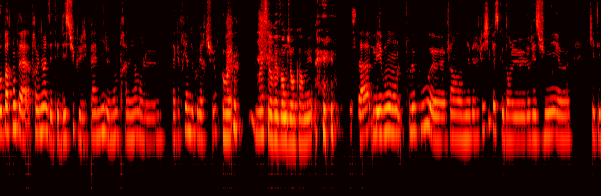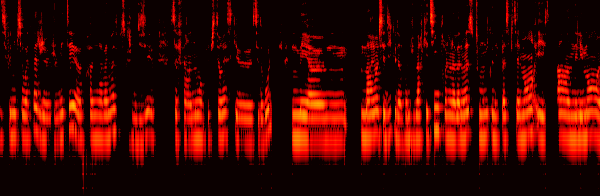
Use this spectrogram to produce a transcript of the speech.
bon par contre à Pralognan, ils étaient déçus que j'ai pas mis le nom de Pralognan dans le la 4e de couverture. Ouais, ouais, ça aurait vendu encore mieux. C'est ça, mais bon, pour le coup, heu, enfin on y avait réfléchi parce que dans le le résumé, heu, qui était disponible sur Wattpad, je je mettais, heu, Pralognan la Vanoise parce que je me disais, heu: «Ça fait un nom un peu pittoresque, c'est drôle». Mais Marion, elle s'est dit que d'un point de vue marketing, Pralognan la Vanoise, tout le monde connaît pas spécialement et c'est pas un élément,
